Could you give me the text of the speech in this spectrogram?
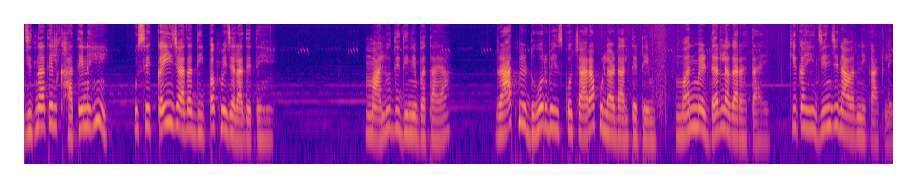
जितना तेल खाते नहीं, उसे कई ज़्यादा दीपक में जला देते हैं। मालू दीदी ने बताया रात में ढोर भैंस को चारा पुला डालते टेम, मन में डर लगा रहता है कि कहीं जिन जिनावर नहीं काट ले।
